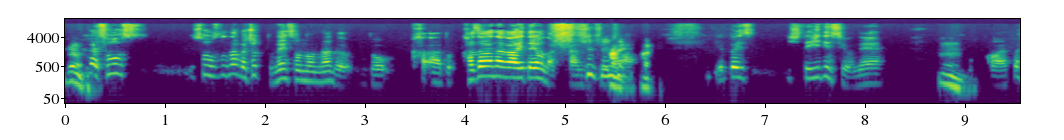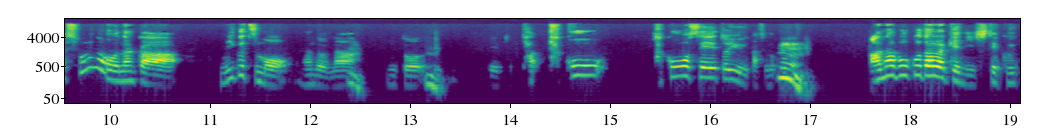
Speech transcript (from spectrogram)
やっぱりそうすそうするとなんかちょっとねそのなんだろうとかあと風穴が開いたような感じというか、はいはい。やっぱりしていいですよね。うん。かやっぱりそういうのをなんかいくつもなんだろうな、うん。うんとうん。えー、と多多項多項性というかその、うん。穴ぼこだらけにしていく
